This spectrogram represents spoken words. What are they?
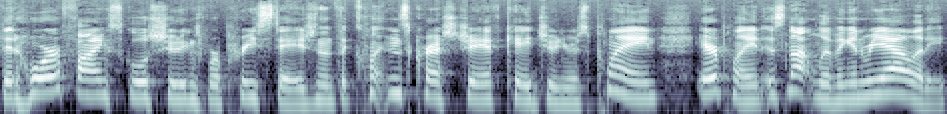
that horrifying school shootings were pre staged, and that the Clintons crashed JFK Jr.'s plane, airplane, is not living in reality.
